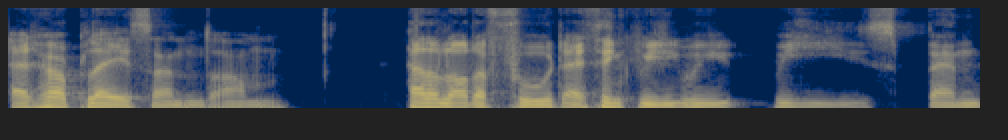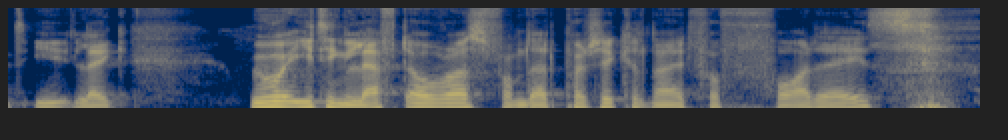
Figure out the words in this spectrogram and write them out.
at her place and um had a lot of food i think we we we spent e- like we were eating leftovers from that particular night for four days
